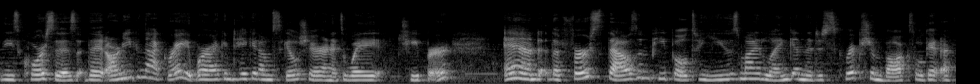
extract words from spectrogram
these courses that aren't even that great where I can take it on Skillshare and it's way cheaper. And the first thousand people to use my link in the description box will get a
